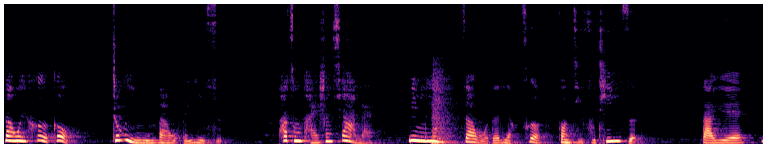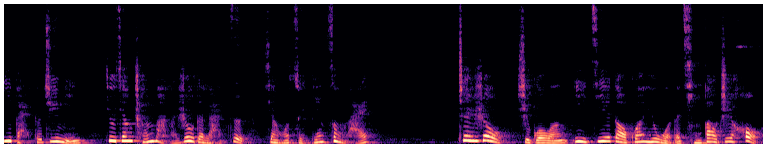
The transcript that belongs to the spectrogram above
那位鹤构终于明白我的意思，他从台上下来。命令在我的两侧放几副梯子，大约一百个居民就将盛满了肉的篮子向我嘴边送来。这肉是国王一接到关于我的情报之后，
